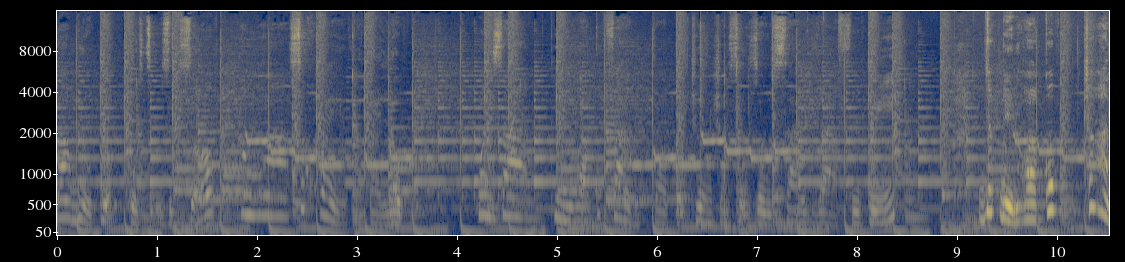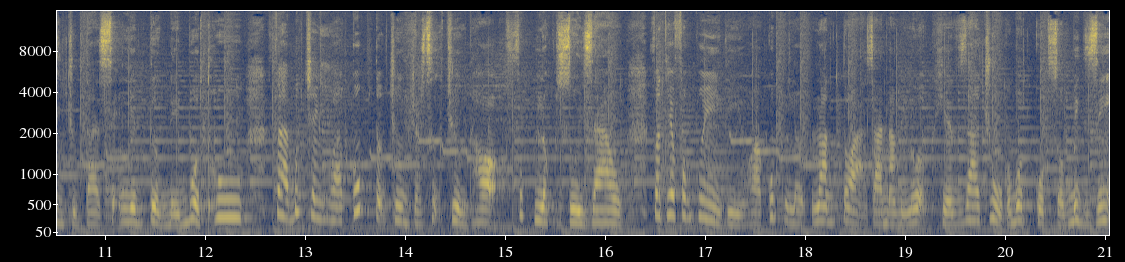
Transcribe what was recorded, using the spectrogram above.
mang biểu tượng của sự rực rỡ, thăng hoa, sức khỏe và tài lộc. Ngoài ra thì hoa cúc vàng còn tượng trưng cho sự giàu sang và phú quý. Nhắc đến hoa cúc, chắc hẳn chúng ta sẽ liên tưởng đến mùa thu và bức tranh hoa cúc tượng trưng cho sự trường thọ, phúc lộc dồi dào. Và theo phong thủy thì hoa cúc loan tỏa ra năng lượng khiến gia chủ có một cuộc sống bình dị,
